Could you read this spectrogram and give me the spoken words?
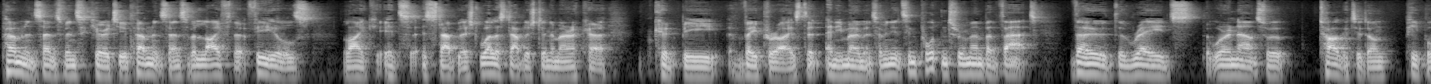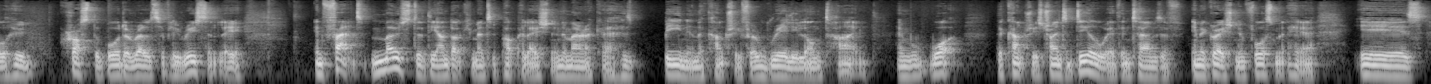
permanent sense of insecurity, a permanent sense of a life that feels like it's established, well established in America, could be vaporized at any moment. I mean, it's important to remember that though the raids that were announced were targeted on people who'd crossed the border relatively recently, in fact, most of the undocumented population in America has been in the country for a really long time. And what the country is trying to deal with in terms of immigration enforcement here is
